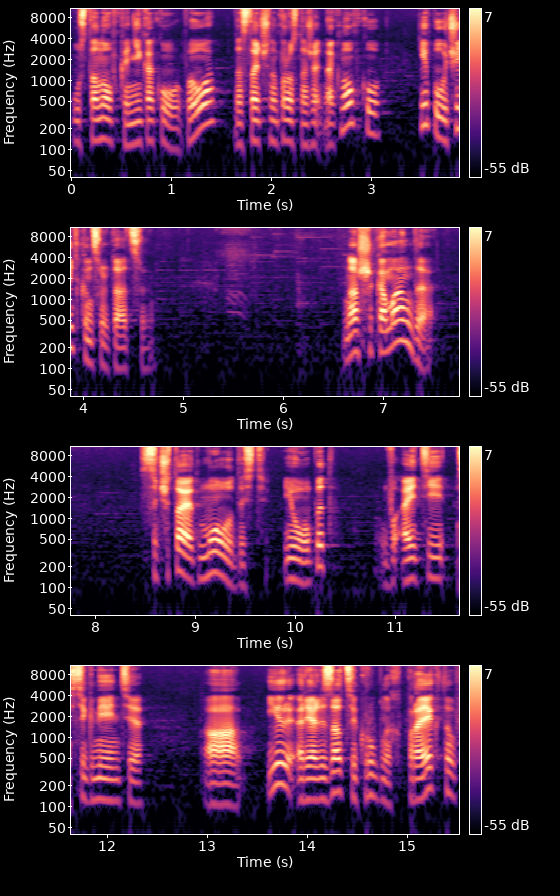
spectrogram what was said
установка никакого ПО, достаточно просто нажать на кнопку и получить консультацию. Наша команда сочетает молодость и опыт в IT-сегменте а, и реализации крупных проектов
